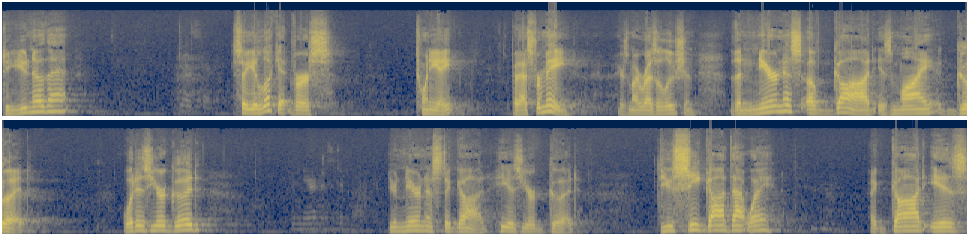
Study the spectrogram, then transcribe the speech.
Do you know that? So you look at verse 28. But as for me, here's my resolution the nearness of God is my good. What is your good? Your nearness to God. He is your good. Do you see God that way? God is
